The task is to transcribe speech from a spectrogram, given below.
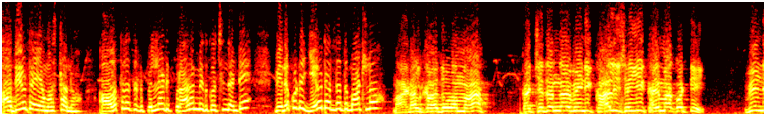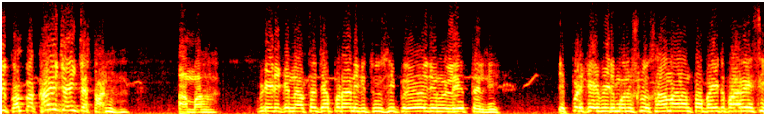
అదేమిటయ్యా వస్తాను అవతల అతడు పిల్లాడి ప్రాణం మీదకి వచ్చిందంటే వినకుండా ఏమిటంత మాటలు? మాటలు కాదు అమ్మా. ఖచ్చితంగా వీడిని ఖాళీ చెయ్యి కైమా కొట్టి వీడిని కొంప ఖాళీ చేయించేస్తాను. అమ్మా వీడికి నచ్చ చెప్పడానికి చూసి ప్రయోజనం లేదు తల్లి. ఇప్పటికే వీడి మనుషులు సామానంతా బయట పారేసి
